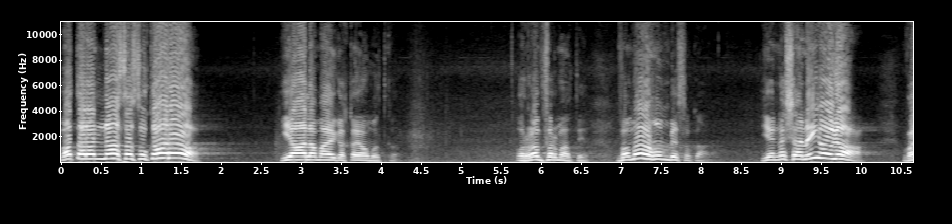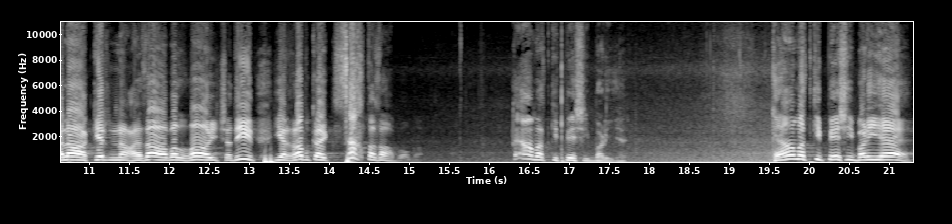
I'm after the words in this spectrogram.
वह तरह ना से सुकारा, ये आलम आएगा कयामत का। और रब फरमाते हैं, वमा हम बेसुकारा। ये नशा नहीं होगा। वला किरन अजाब अल्लाह शदीद, ये रब का एक सख्त अजाब होगा। क़यामत की पेशी बड़ी है। क़यामत की पेशी बड़ी है।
